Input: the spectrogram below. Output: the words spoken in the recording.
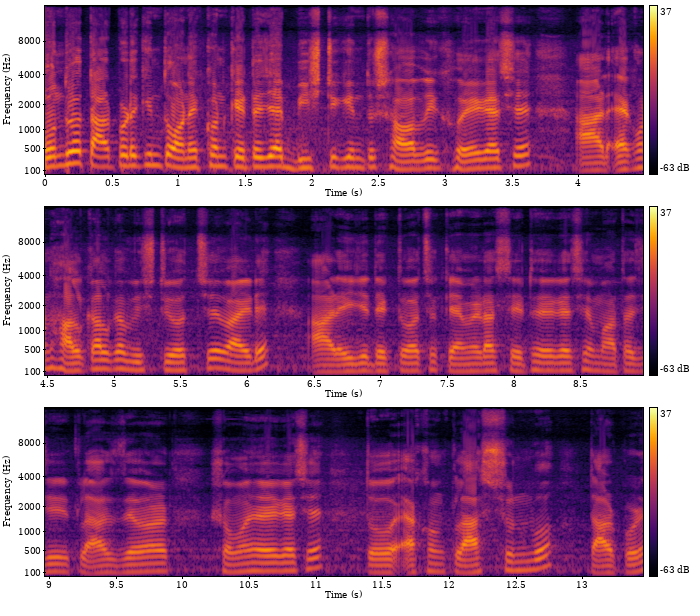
বন্ধুরা, তারপরে কিন্তু অনেকক্ষণ কেটে যায়, বৃষ্টি কিন্তু স্বাভাবিক হয়ে গেছে, আর এখন হালকা হালকা বৃষ্টি হচ্ছে বাইরে, আর এই যে দেখতে পাচ্ছ, ক্যামেরা সেট হয়ে গেছে, মাতাজির ক্লাস দেওয়ার সময় হয়ে গেছে, তো এখন ক্লাস শুনব, তারপরে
